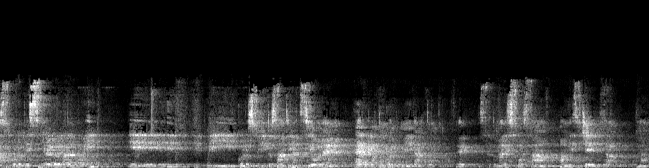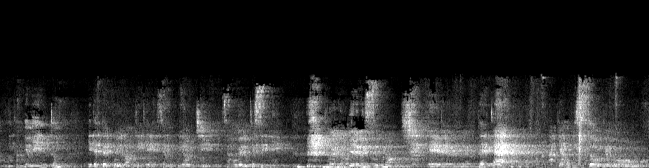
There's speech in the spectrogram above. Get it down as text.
su quello che il Signore voleva da noi e, e poi con lo Spirito Santo in azione è arrivato un corpo dato è stata una risposta a un'esigenza no? di cambiamento ed è per quello anche che siamo qui oggi, siamo venuti a qui, dove non viene nessuno, eh, perché abbiamo visto, abbiamo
